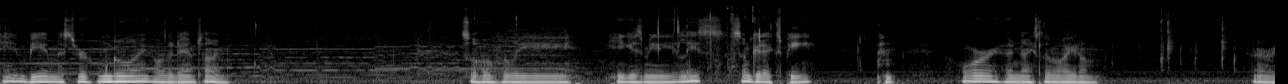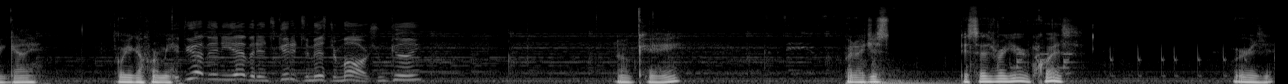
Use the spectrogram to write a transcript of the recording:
and being Mr. Mungloy all the damn time. So hopefully he gives me at least some good XP. or a nice little item. Alright, guy. What do you got for me? If you have any evidence, get it to Mr. Marsh, okay? Okay. But I just... It says right here, quest. Where is it?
